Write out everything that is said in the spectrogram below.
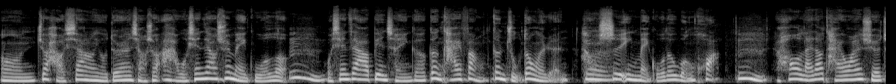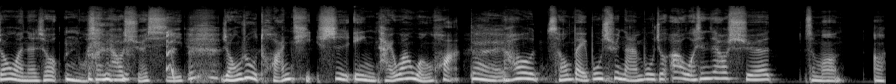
嗯，就好像有的人想说啊，我现在要去美国了，嗯，我现在要变成一个更开放、更主动的人，好适应美国的文化。嗯，然后来到台湾学中文的时候，嗯，我现在要学习 融入团体，适应台湾文化。对，然后从北部去南部，就啊，我现在要学什么？嗯。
